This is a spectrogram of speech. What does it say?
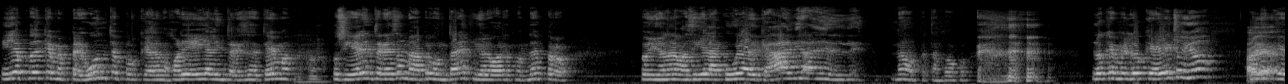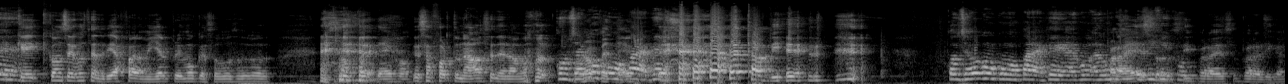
Ella puede que me pregunte porque a lo mejor a ella le interesa ese tema. Ajá. O si a ella le interesa me va a preguntar y pues yo le voy a responder, pero, pero yo no le voy a seguir la cura de que, ay, mira, el- el-". no, pues tampoco. lo, que me, lo que he hecho yo, A es ver, que, ¿qué consejos tendrías para mí y el primo que somos unos. desafortunados en el amor? consejos Bueno, como para qué, También. consejos como, como para qué, algo, algo más Para eso, específico. sí, para eso, para ligar.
